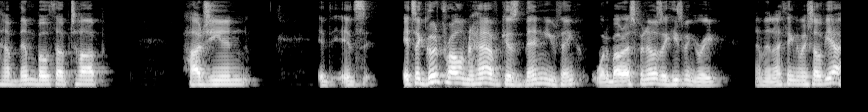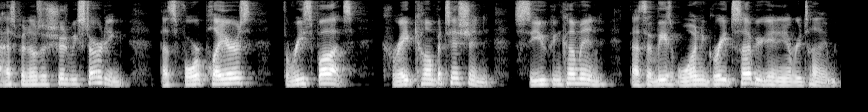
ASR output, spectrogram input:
have them both up top. Hajian. It, it's it's a good problem to have because then you think, what about Espinoza? He's been great. And then I think to myself, yeah, Espinoza should be starting. That's four players, three spots. Create competition. See who can come in. That's at least one great sub you're getting every time.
